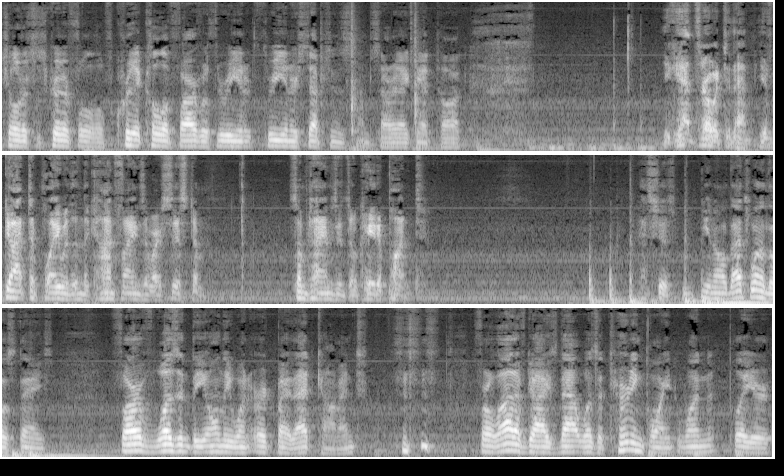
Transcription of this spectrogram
Childress was critical of critical of Favre with three inter- three interceptions. I'm sorry, I can't talk. You can't throw it to them. You've got to play within the confines of our system. Sometimes it's okay to punt. That's just you know that's one of those things. Favre wasn't the only one irked by that comment. For a lot of guys, that was a turning point. One player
